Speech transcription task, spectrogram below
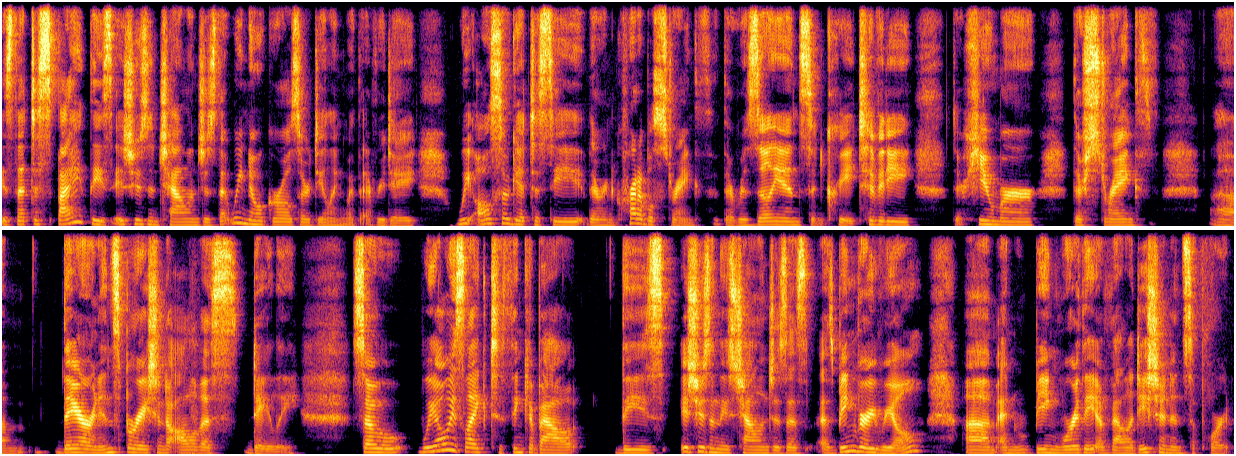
is that despite these issues and challenges that we know girls are dealing with every day, we also get to see their incredible strength, their resilience and creativity, their humor, their strength. Um, they are an inspiration to all of us daily. So we always like to think about these issues and these challenges as as being very real um, and being worthy of validation and support,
